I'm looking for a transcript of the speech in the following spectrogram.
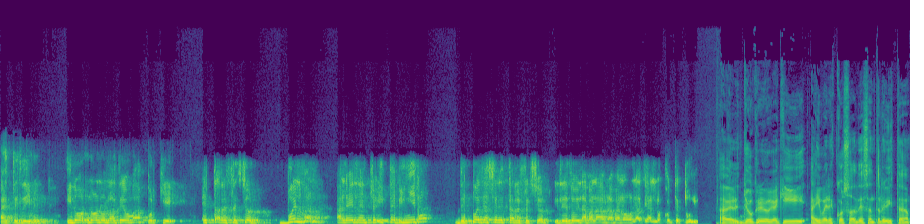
a este crimen. Y no, no lo lateo más porque esta reflexión, vuelvan a leer la entrevista de Piñera después de hacer esta reflexión. Y les doy la palabra para no latear los contestulios. A ver, yo creo que aquí hay varias cosas de esa entrevista.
